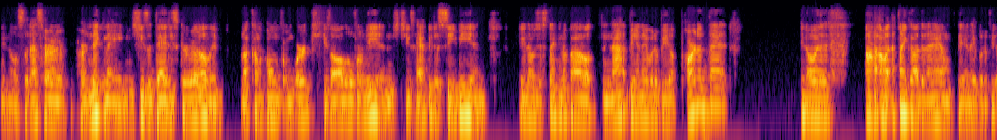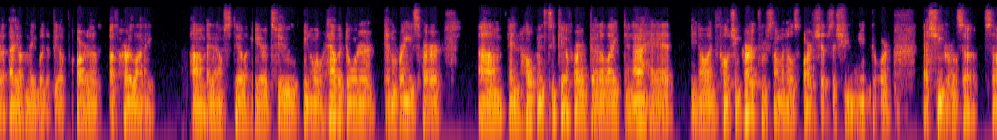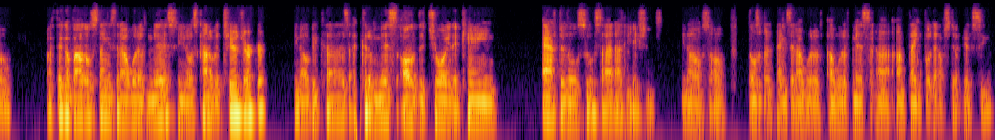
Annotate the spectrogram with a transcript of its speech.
You know, so that's her her nickname. She's a daddy's girl, and when I come home from work, she's all over me, and she's happy to see me. And you know, just thinking about not being able to be a part of that, you know, it. I, I thank God that I am being able to be, I am able to be a part of of her life, um, and I'm still here to, you know, have a daughter and raise her um, and hoping to give her a better life than I had, you know, and coaching her through some of those hardships that she may endure as she grows up. So I think about those things that I would have missed. You know, it's kind of a tearjerker, you know, because I could have missed all of the joy that came after those suicide ideations. You know, so those are the things that I would have I would have missed. I'm thankful that I'm still here to see. You.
